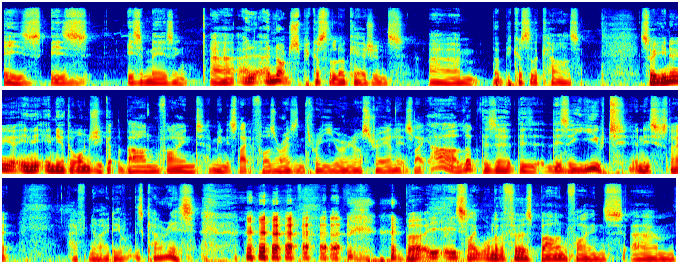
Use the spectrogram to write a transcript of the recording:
is is is amazing, uh, and, and not just because of the locations, um, but because of the cars. So you know, in, in the other ones, you've got the barn find. I mean, it's like Forza Horizon Three. You're in Australia, and it's like, oh, look, there's a there's, there's a Ute, and it's just like, I have no idea what this car is. but it, it's like one of the first barn finds. Um,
